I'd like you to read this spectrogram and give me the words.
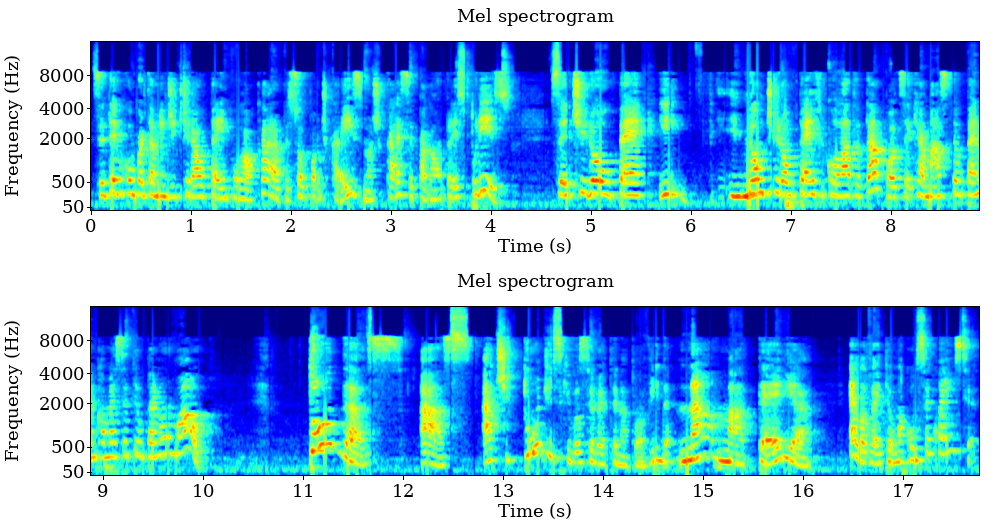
Você teve o comportamento de tirar o pé e empurrar o cara? A pessoa pode cair, se machucar e você pagar um preço por isso. Você tirou o pé e e não tirou o pé e ficou lá, tá, tá, pode ser que amasse teu pé e nunca mais você tenha um pé normal. Todas as atitudes que você vai ter na tua vida, na matéria, ela vai ter uma consequência.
